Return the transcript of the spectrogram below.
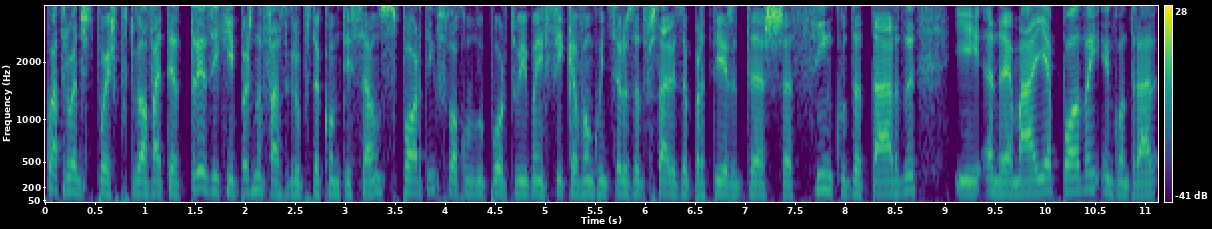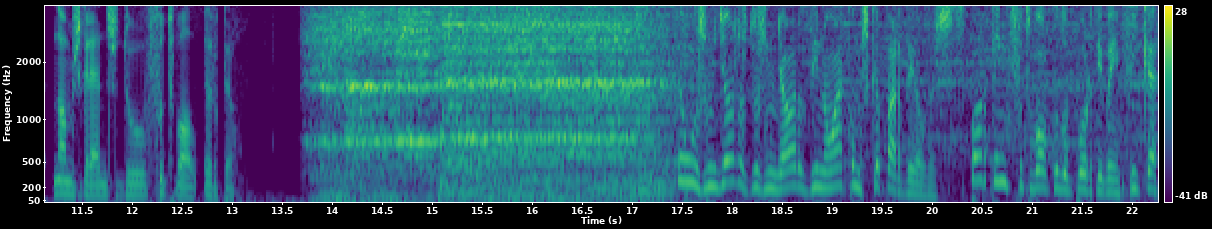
Quatro anos depois, Portugal vai ter três equipas na fase de grupos da competição. Sporting, Futebol Clube do Porto e Benfica vão conhecer os adversários a partir das 5 da tarde e André Maia podem encontrar nomes grandes do futebol europeu. São os melhores dos melhores e não há como escapar deles. Sporting, Futebol Clube do Porto e Benfica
